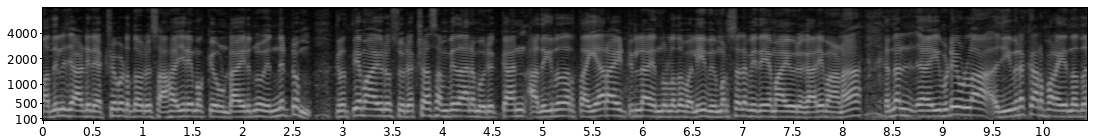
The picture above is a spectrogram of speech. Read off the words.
മതിൽ ചാടി രക്ഷപ്പെടുന്ന ഒരു സാഹചര്യമൊക്കെ ഉണ്ടായിരുന്നു. എന്നിട്ടും കൃത്യമായൊരു സുരക്ഷാ സംവിധാനം ഒരുക്കാൻ അധികൃതർ തയ്യാറായിട്ടില്ല എന്നുള്ളത് വലിയ വിമർശന വിധേയമായ ഒരു കാര്യമാണ്. എന്നാൽ ഇവിടെയുള്ള ജീവനക്കാർ പറയുന്നത്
